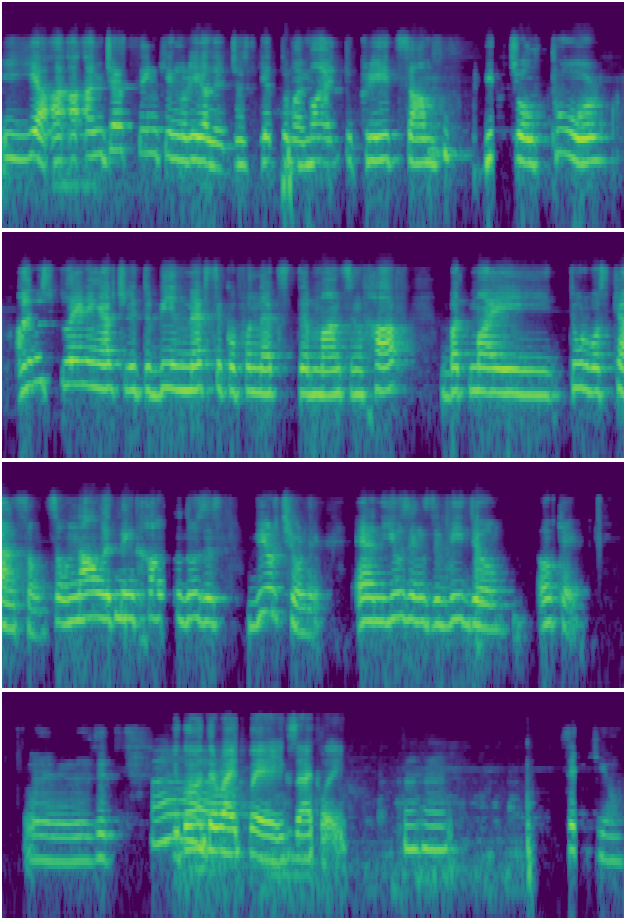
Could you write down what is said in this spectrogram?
Yeah, I- I'm just thinking really, just get to my mind to create some virtual tour. I was planning actually to be in Mexico for next month and a half, but my tour was canceled. So now I think how to do this virtually and using the video. Okay. Uh, that, You're going the right way, exactly. Mhm. thank you.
